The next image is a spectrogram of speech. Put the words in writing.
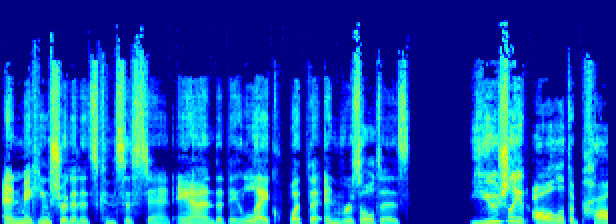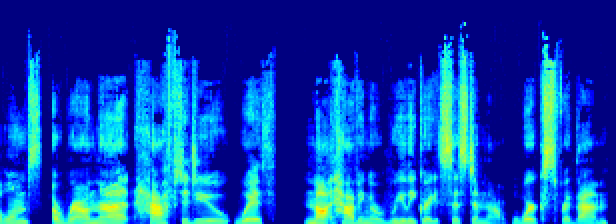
And making sure that it's consistent and that they like what the end result is. Usually, all of the problems around that have to do with not having a really great system that works for them.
